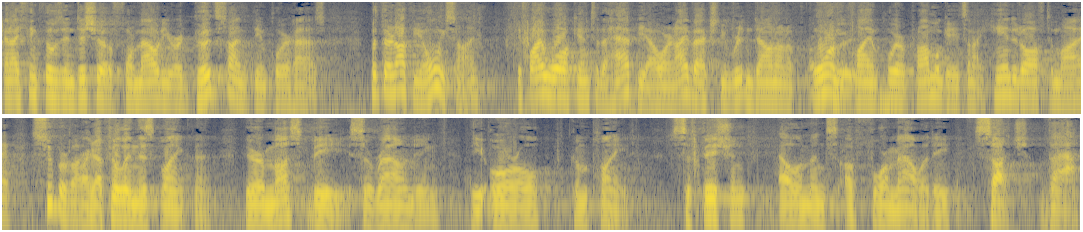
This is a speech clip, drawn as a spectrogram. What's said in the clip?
And I think those indicia of formality are a good sign that the employer has, but they're not the only sign. If I walk into the happy hour and I've actually written down on a form that my employer promulgates and I hand it off to my supervisor. All right, now fill in this blank then. There must be surrounding the oral complaint sufficient elements of formality such that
